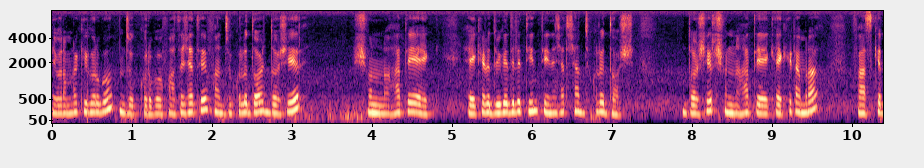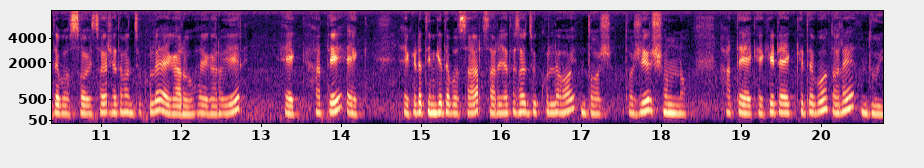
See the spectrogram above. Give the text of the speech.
এবার আমরা কি করব? যোগ করব। পাঁচের সাথে পাঁচ যোগ করলে দশ, দশের শূন্য, হাতে এক। একের দুইকে দিলে তিন, তিনের সাথে সাত যোগ করলে দশ। দশের শূন্য, হাতে এক। একেট আমরা পাঁচকে দেবো ছয়। ছয়ের সাথে পাঁচ যোগ করলে এগারো। এগারো এর এক, হাতে এক। একেটা তিনকে দেবো চার চারের সাথে ছয় যোগ করলে হয় দশ। দশের শূন্য। হাতে এক একেটা এককে দেবো তাহলে দুই।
